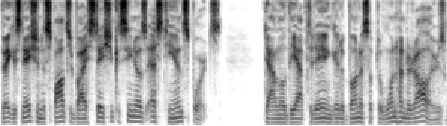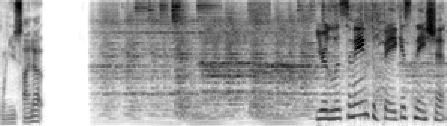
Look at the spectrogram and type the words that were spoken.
Vegas Nation is sponsored by Station Casinos STN Sports. Download the app today and get a bonus up to $100 when you sign up. You're listening to Vegas Nation.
